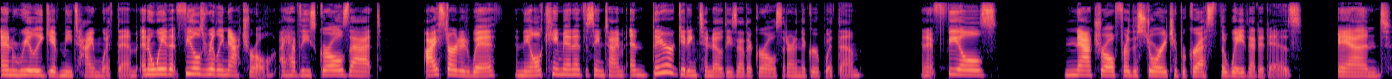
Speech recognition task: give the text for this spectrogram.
and really give me time with them in a way that feels really natural. I have these girls that I started with and they all came in at the same time and they're getting to know these other girls that are in the group with them. And it feels natural for the story to progress the way that it is. And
